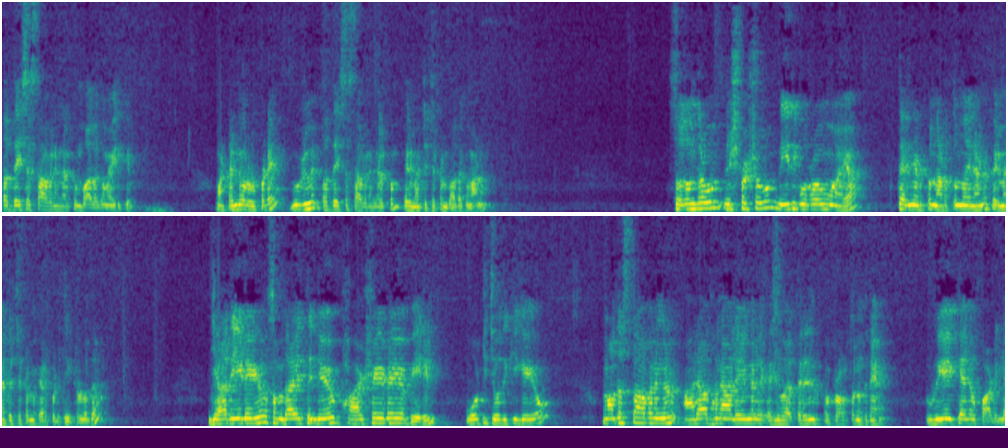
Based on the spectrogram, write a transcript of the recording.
തദ്ദേശ സ്ഥാപനങ്ങൾക്കും ബാധകമായിരിക്കും. മട്ടന്നൂർ ഉൾപ്പെടെ മുഴുവൻ തദ്ദേശ സ്ഥാപനങ്ങൾക്കും പെരുമാറ്റച്ചട്ടം ബാധകമാണ്. സ്വതന്ത്രവും നിഷ്പക്ഷവും നീതിപൂർവവുമായ തെരഞ്ഞെടുപ്പ് നടത്തുന്നതിനാണ് പെരുമാറ്റച്ചട്ടം ഏർപ്പെടുത്തിയിട്ടുള്ളത്. ജാതിയുടെയോ സമുദായത്തിന്റെയോ ഭാഷയുടെയോ പേരിൽ വോട്ട് ചോദിക്കുകയോ മതസ്ഥാപനങ്ങൾ ആരാധനാലയങ്ങൾ എന്നിവ തെരഞ്ഞെടുപ്പ് പ്രവർത്തനത്തിന് ഉപയോഗിക്കാനോ പാടില്ല.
